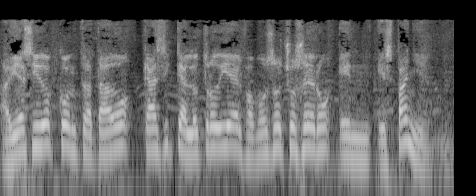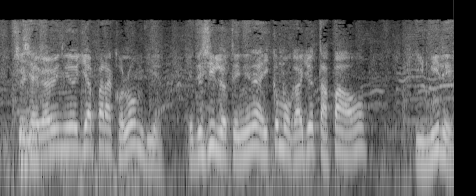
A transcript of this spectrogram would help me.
había sido contratado casi que al otro día del famoso 8-0 en España. Sí. y se había venido ya para Colombia. Es decir, lo tenían ahí como gallo tapado y mire,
